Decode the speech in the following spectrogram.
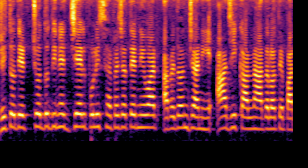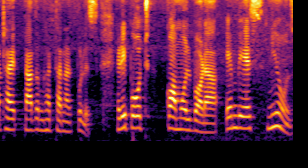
ধৃতদের চোদ্দ দিনের জেল পুলিশ হেফাজতে নেওয়ার আবেদন জানিয়ে আজই কালনা আদালতে পাঠায় নাদনঘাট থানার পুলিশ। রিপোর্ট কমল বড়া এমবিএস নিউজ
